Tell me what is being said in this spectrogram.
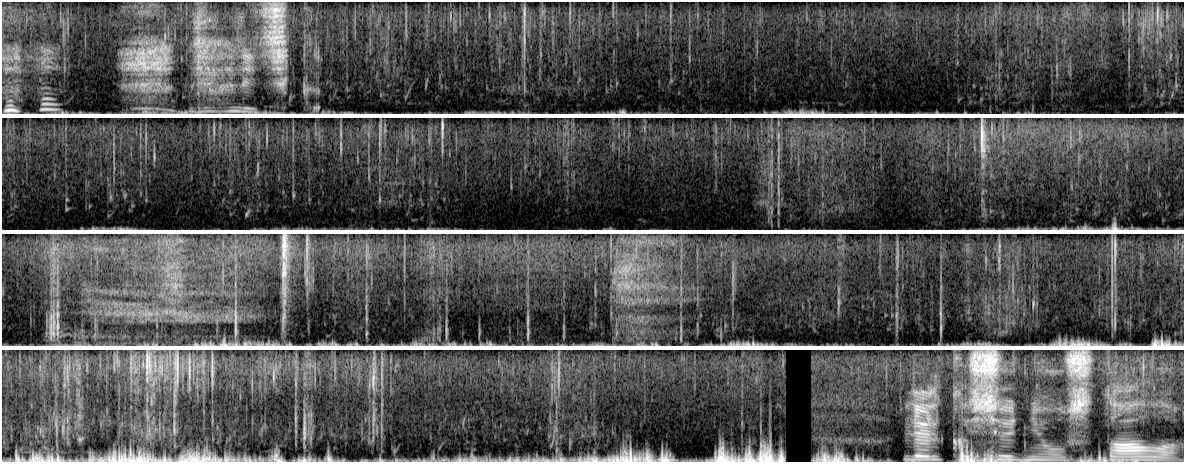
Лялечка. Лялька сегодня устала.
